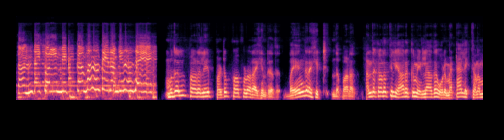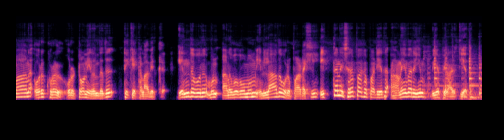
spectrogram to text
தந்தை சொல் மிக்க மந்திரம் இல்லை. முதல் பாடலே படு பாப்புலர் ஆகின்றது. பயங்கர ஹிட் இந்த பாடல். அந்த காலத்தில் யாருக்கும் இல்லாத ஒரு மெட்டாலிக் தனமான ஒரு குரல் ஒரு டோன் இருந்தது டி கே கலாவிற்கு. எந்த ஒரு முன் அனுபவமும் இல்லாத ஒரு பாடகி இத்தனை சிறப்பாக பாடியது அனைவரையும் வியப்பில் ஆழ்த்தியது.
